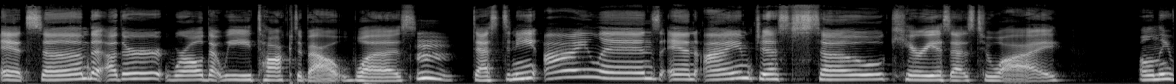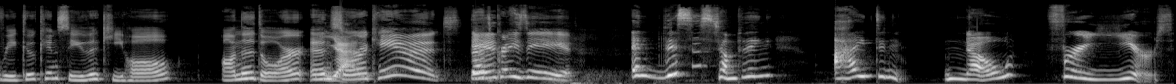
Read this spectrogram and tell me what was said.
Ansem, the other world that we talked about was mm. Destiny Islands, and I'm just so curious as to why only Riku can see the keyhole on the door and Yeah. Sora can't. That's crazy. And this is something I didn't know for years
